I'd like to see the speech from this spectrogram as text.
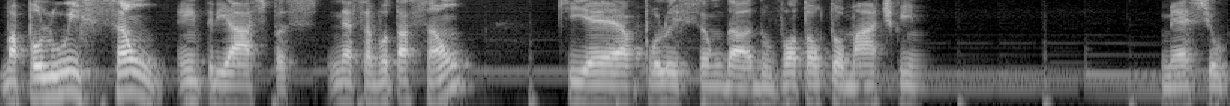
uma poluição, entre aspas, nessa votação, que é a poluição da, do voto automático em Messi ou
